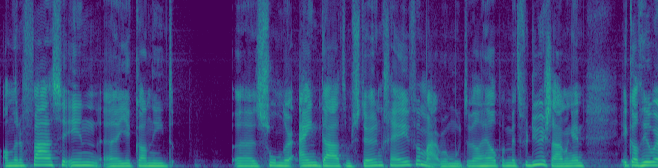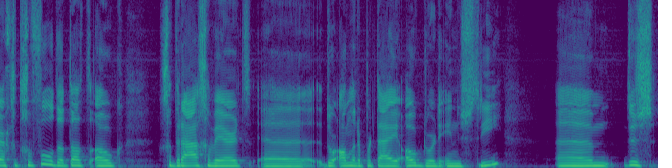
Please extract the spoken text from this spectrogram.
andere fase in. Eh, je kan niet zonder einddatum steun geven, maar we moeten wel helpen met verduurzaming. En ik had heel erg het gevoel dat dat ook gedragen werd door andere partijen, ook door de industrie. Ehm, dus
